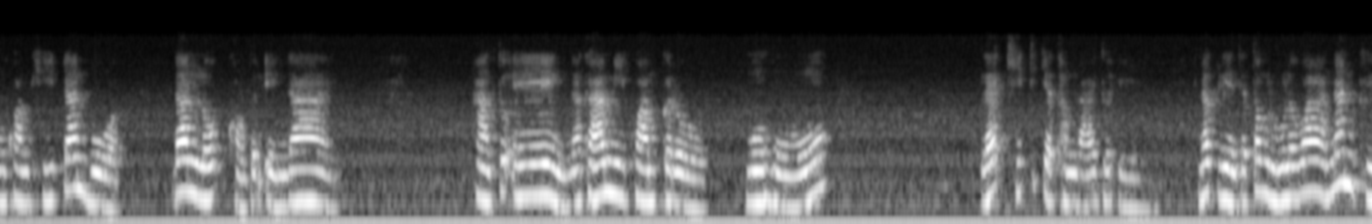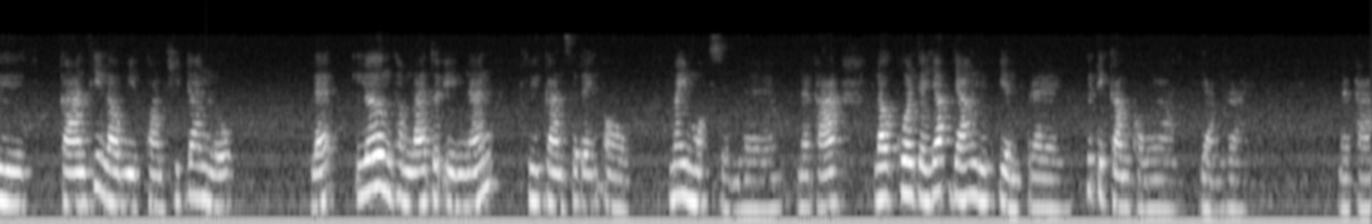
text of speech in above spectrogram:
มณ์ความคิดด้านบวก ด้านลบของตนเองได้ หากตัวเองนะคะมีความโกรธ โมโห และคิดที่จะทำร้ายตัวเอง นักเรียนจะต้องรู้แล้วว่านั่นคือการที่เรามีความคิดด้านลบ และเริ่มทำร้ายตัวเองนั้นคือการแสดงออกไม่เหมาะสมแล้วนะคะ เราควรจะยับยั้งหรือเปลี่ยนแปลงพฤติกรรมของเราอย่างไรนะคะ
